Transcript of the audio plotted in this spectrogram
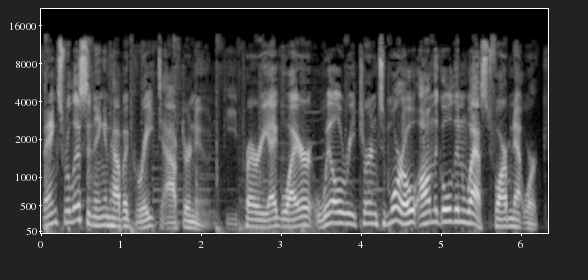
Thanks for listening and have a great afternoon. The Prairie Ag Wire will return tomorrow on the Golden West Farm Network.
